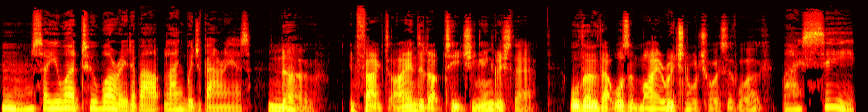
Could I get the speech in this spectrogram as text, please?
Hmm, so you weren't too worried about language barriers? No. In fact, I ended up teaching English there, although that wasn't my original choice of work. I see.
